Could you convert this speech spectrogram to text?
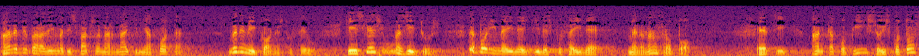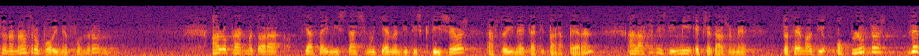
Αν επί παραδείγμα της φάξω αρνάκι μια κότα δεν είναι εικόνες του Θεού. Και η σχέση μου μαζί τους δεν μπορεί να είναι εκείνες που θα είναι με έναν άνθρωπο. Έτσι αν κακοποιήσω ή σκοτώσω έναν άνθρωπο είναι φοβρόν άλλο πράγμα τώρα ποια θα είναι η στάση μου και έναντι της κτίσεως αυτό είναι κάτι παραπέρα αλλά αυτή τη στιγμή εξετάζουμε το θέμα ότι ο πλούτος δεν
